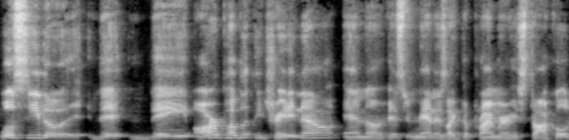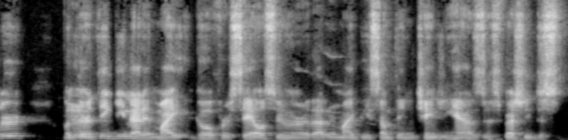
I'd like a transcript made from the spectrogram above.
we'll see though. They they are publicly traded now, and uh, Vince McMahon is like the primary stockholder. But yeah. they're thinking that it might go for sale sooner, that it might be something changing hands, especially just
